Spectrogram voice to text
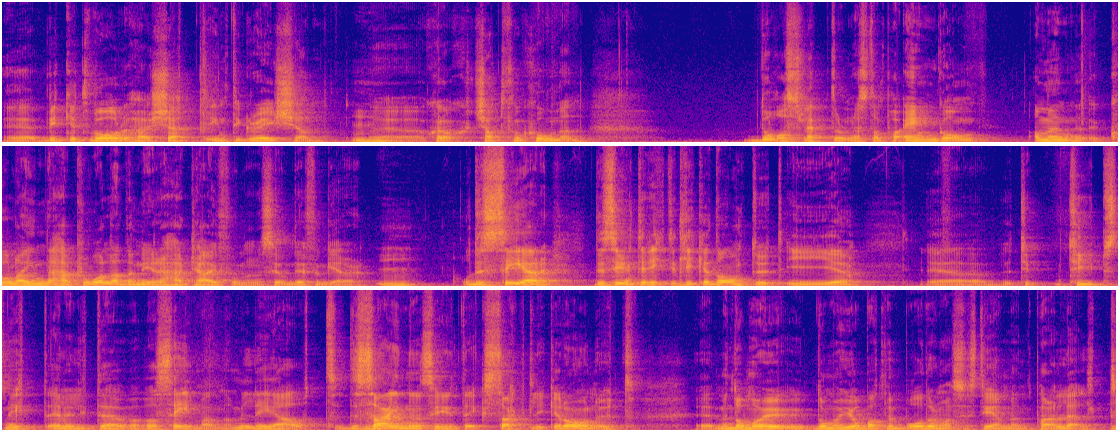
eh, vilket var det här chat integration, eh, själva chattfunktionen. Då släppte de nästan på en gång, ja men kolla in det här, prova ladda ner det här till iPhone och se om det fungerar. Och det ser, det ser inte riktigt likadant ut i eh, typ, typsnitt eller lite, vad, vad säger man, ja, men layout. Designen ser inte exakt likadan ut. Eh, men de har ju de har jobbat med båda de här systemen parallellt.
